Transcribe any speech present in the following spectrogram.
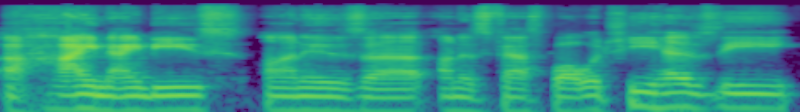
a high 90s on his uh, on his fastball, which he has the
